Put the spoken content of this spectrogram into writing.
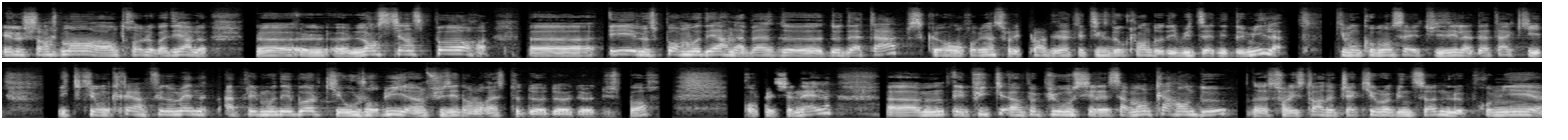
et le changement entre le va dire le l'ancien sport euh, et le sport moderne à base de, de data puisqu'on revient sur l'histoire des Athletics d'Auckland au début des années 2000 qui vont commencer à utiliser la data qui et qui ont créé un phénomène appelé Moneyball qui est aujourd'hui infusé dans le reste de, de, de du sport professionnel. Euh, et puis un peu plus aussi récemment 42 euh, sur l'histoire de Jackie Robinson le premier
